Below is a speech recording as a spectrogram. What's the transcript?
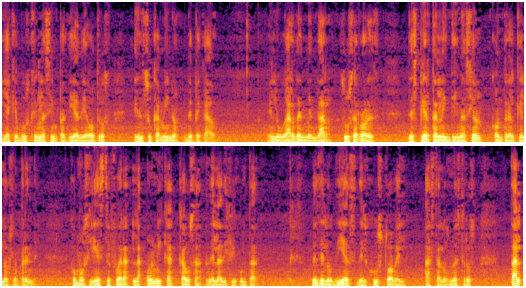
y a que busquen la simpatía de otros en su camino de pecado. En lugar de enmendar sus errores, despiertan la indignación contra el que los reprende como si éste fuera la única causa de la dificultad. Desde los días del justo Abel hasta los nuestros, tal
